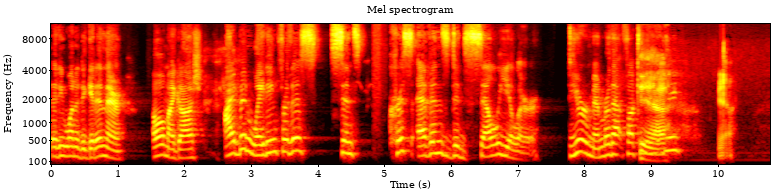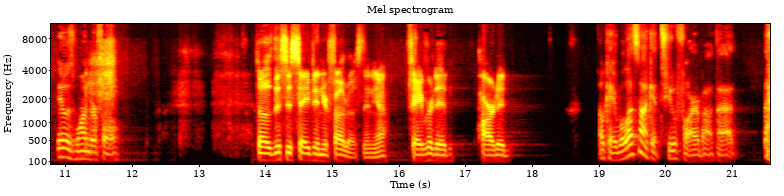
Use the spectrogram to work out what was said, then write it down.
that he wanted to get in there. Oh my gosh, I've been waiting for this since Chris Evans did Cellular. Do you remember that fucking Yeah. movie? Yeah. It was wonderful. So this is saved in your photos, then, yeah. Favorited, hearted. Okay, well let's not get too far about that.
